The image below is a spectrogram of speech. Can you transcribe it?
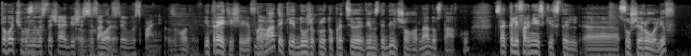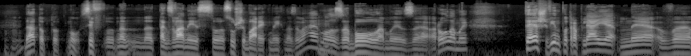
того, чого не вистачає більшості закладів в Іспанії. Згоден. І третій ще є формат, який дуже круто працює. Він здебільшого на доставку. Це каліфорнійський стиль е, суші ролів. Да, тобто, ну, сіф, на, на, так званий су- суші-бар, як ми їх називаємо, з боулами, з ролами. Теж він потрапляє не в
